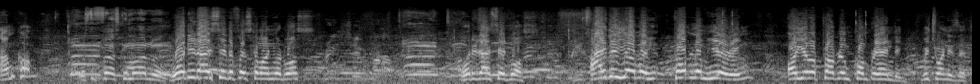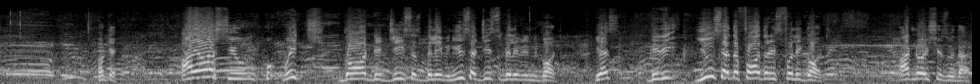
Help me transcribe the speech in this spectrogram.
I'm calm. What's the first commandment? What did I say the first commandment was? What did I say it was? Either you have a problem hearing or you have a problem comprehending. Which one is it? Okay. I asked you which God did Jesus believe in? You said Jesus believed in God. Yes? Did he? You said the Father is fully God. I have no issues with that.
